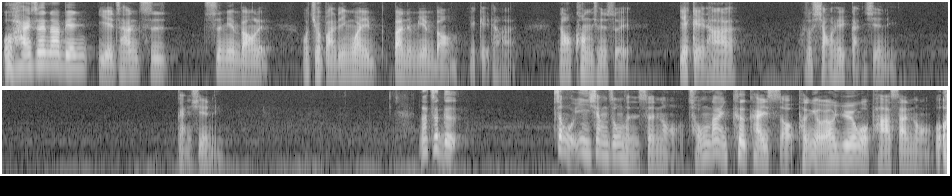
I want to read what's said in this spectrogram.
我还在那边野餐吃吃面包嘞，我就把另外一半的面包也给他，然后矿泉水。也给他了。我说：“小黑，感谢你，感谢你。”那这个在我印象中很深哦。从那一刻开始哦，朋友要约我爬山哦，我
